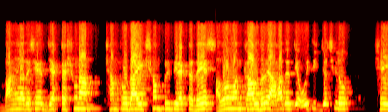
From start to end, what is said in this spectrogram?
বাংলাদেশের যে একটা সুনাম, সাম্প্রদায়িক সম্প্রীতির একটা দেশ, আবহমান কাল ধরে আমাদের যে ঐতিহ্য ছিল, সেই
